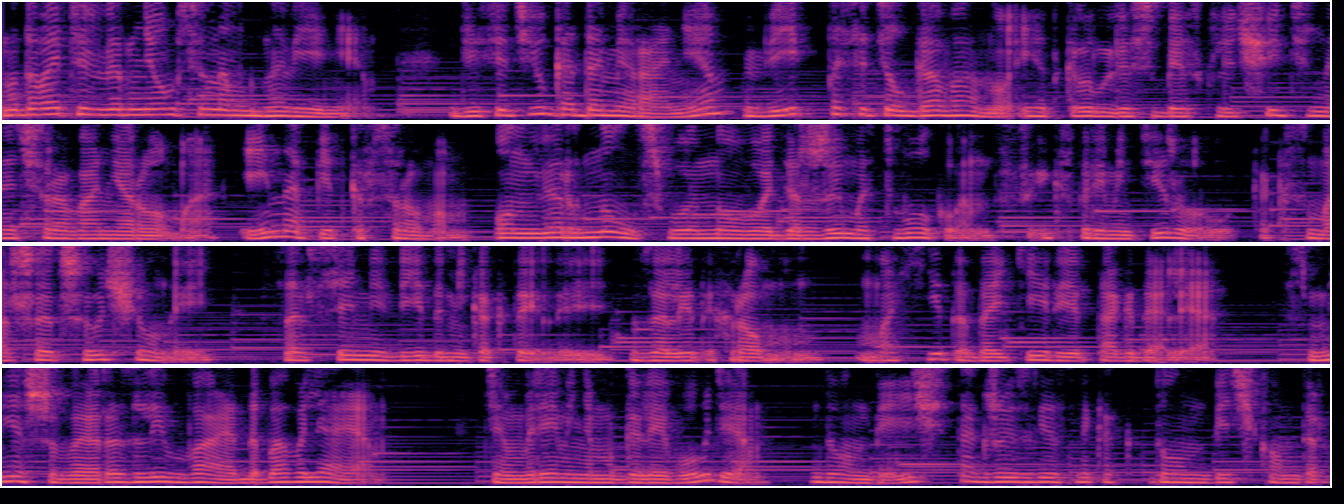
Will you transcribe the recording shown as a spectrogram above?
Но давайте вернемся на мгновение – Десятью годами ранее Вик посетил Гавану и открыл для себя исключительное очарование рома и напитков с ромом. Он вернул свою новую одержимость в Окленд, экспериментировал, как сумасшедший ученый, со всеми видами коктейлей, залитых ромом, мохито, дайкири и так далее, смешивая, разливая, добавляя. Тем временем в Голливуде Дон Бич, также известный как Дон Бичкомбер,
